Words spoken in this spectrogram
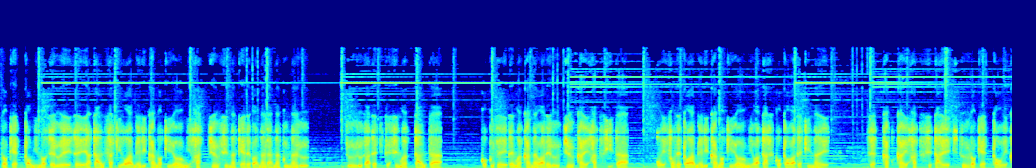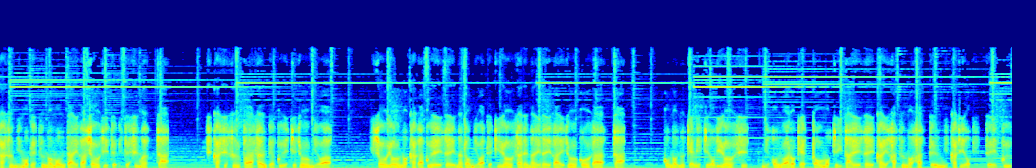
ロケットに乗せる衛星や探査機をアメリカの企業に発注しなければならなくなる。ルールができてしまったんだ。国税で賄われる宇宙開発費だ。おいそれとアメリカの企業に渡すことはできない。せっかく開発した H2 ロケットを活かすにも別の問題が生じてきてしまった。しかしスーパー301条には、気象用の科学衛星などには適用されない例外条項があった。この抜け道を利用し、日本はロケットを用いた衛星開発の発展に舵を切っていく。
